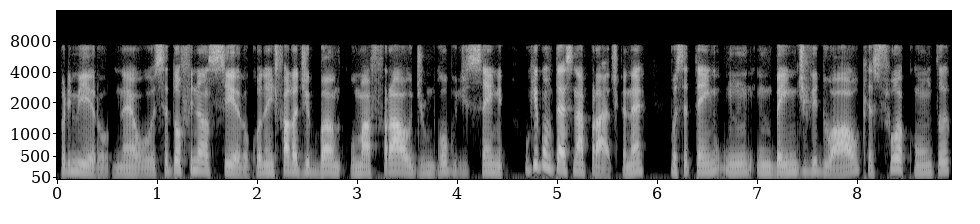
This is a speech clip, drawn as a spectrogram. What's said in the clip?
primeiro, né, o setor financeiro, quando a gente fala de banco, uma fraude, um roubo de senha, o que acontece na prática, né? Você tem um, um bem individual, que é a sua conta,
